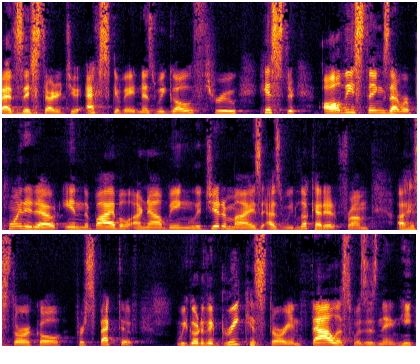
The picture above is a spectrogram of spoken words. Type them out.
as they started to excavate. And as we go through history, all these things that were pointed out in the Bible are now being legitimized as we look at it from a historical perspective. We go to the Greek historian, Thallus was his name. He,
